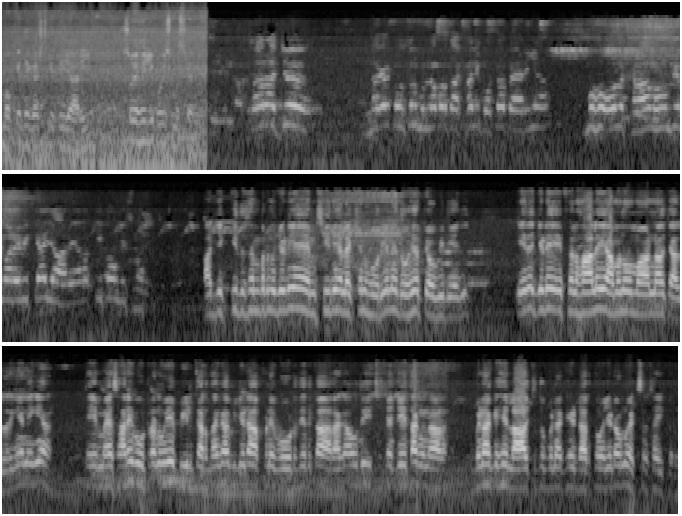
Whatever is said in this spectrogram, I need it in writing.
ਮੌਕੇ ਤੇ ਗਸ਼ਤ ਕੀਤੀ ਜਾ ਰਹੀ ਹੈ ਸੋ ਇਹੋ ਜਿਹੀ ਕੋਈ ਸਮੱਸਿਆ ਨਹੀਂ। ਸਰ ਅੱਜ ਨਗਰ ਕੌਂਸਲ ਮੁੱਲਾਪੁਰ ਦਾਖਾ ਦੀ ਵੋਟਾਂ ਪੈ ਰਹੀਆਂ। ਮਾਹੌਲ ਖਰਾਬ ਹੋਣ ਦੇ ਬਾਰੇ ਵੀ ਕਿਹਾ ਜਾ ਰਿਹਾ ਵਾ। ਕੀ ਕਹੋਗੇ ਇਸ ਬਾਰੇ? ਅੱਜ 21 ਦਸੰਬਰ ਨੂੰ ਜਿਹੜੀਆਂ ਐਮਸੀ ਦੀਆਂ ਇਲੈਕਸ਼ਨ ਹੋ ਰਹੀਆਂ ਨੇ 2024 ਦੀਆਂ ਜੀ ਇਹਦੇ ਜਿਹੜੇ ਫਿਲਹਾਲ ਇਹ ਅਮਨ ਓਮਾਨ ਨਾਲ ਚੱਲ ਰਹੀਆਂ ਨੇਗੀਆਂ। ਤੇ ਮੈਂ ਸਾਰੇ ਵੋਟਰਾਂ ਨੂੰ ਇਹ ਅਪੀਲ ਕਰਦਾਗਾ ਵੀ ਜਿਹੜਾ ਆਪਣੇ ਵੋਟ ਦੇ ਅਧਿਕਾਰ ਹੈਗਾ ਉਹਦੀ ਸੁਚੱਜੇ ਢੰਗ ਨਾਲ ਬਿਨਾਂ ਕਿਸੇ ਲਾਲਚ ਤੋਂ ਬਿਨਾਂ ਕਿਸੇ ਡਰ ਤੋਂ ਜਿਹੜਾ ਉਹਨੂੰ ਐਕਸਰਸਾਈਜ਼ ਕਰੋ।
